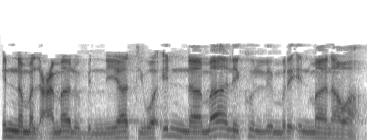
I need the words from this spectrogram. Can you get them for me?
Innamal a'malu binniyati wa innama likulli imri'in ma nawa.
